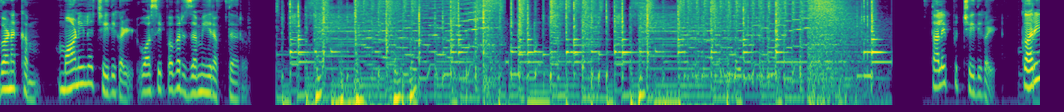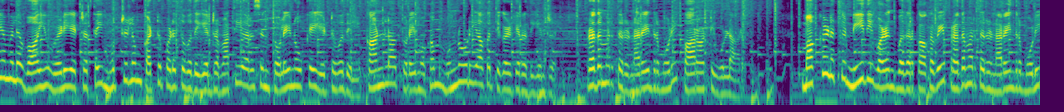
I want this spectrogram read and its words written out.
வணக்கம். மாநில செய்திகள் வாசிப்பவர் ஜமீர் அக்தர். தலைப்புச் செய்திகள். கரியமில வாயு வெளியேற்றத்தை முற்றிலும் கட்டுப்படுத்துவது என்ற மத்திய அரசின் தொலைநோக்கை எட்டுவதில் கண்லா துறைமுகம் முன்னோடியாக திகழ்கிறது என்று பிரதமர் திரு நரேந்திர மோடி பாராட்டியுள்ளார். மக்களுக்கு நீதி வழங்குவதற்காகவே பிரதமர் திரு நரேந்திர மோடி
